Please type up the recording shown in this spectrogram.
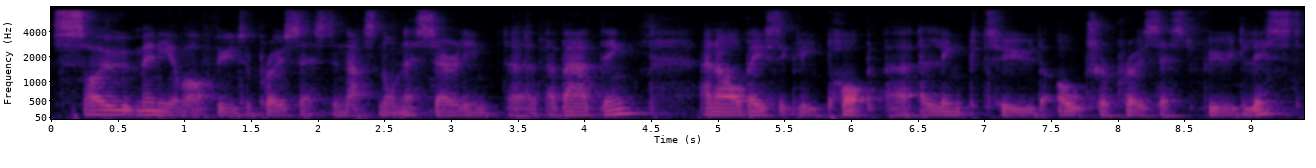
so many of our foods are processed, and that's not necessarily uh, a bad thing and I'll basically pop uh, a link to the ultra processed food list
